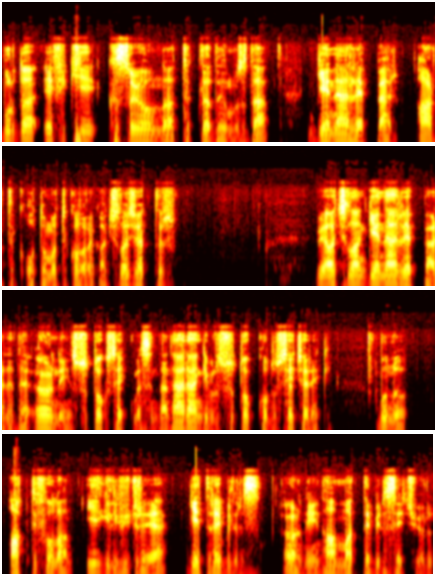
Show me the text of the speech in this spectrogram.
Burada F2 kısa yoluna tıkladığımızda genel rehber artık otomatik olarak açılacaktır. Ve açılan genel rehberde de örneğin stok sekmesinden herhangi bir stok kodu seçerek bunu aktif olan ilgili hücreye getirebiliriz. Örneğin ham madde 1'i seçiyorum.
